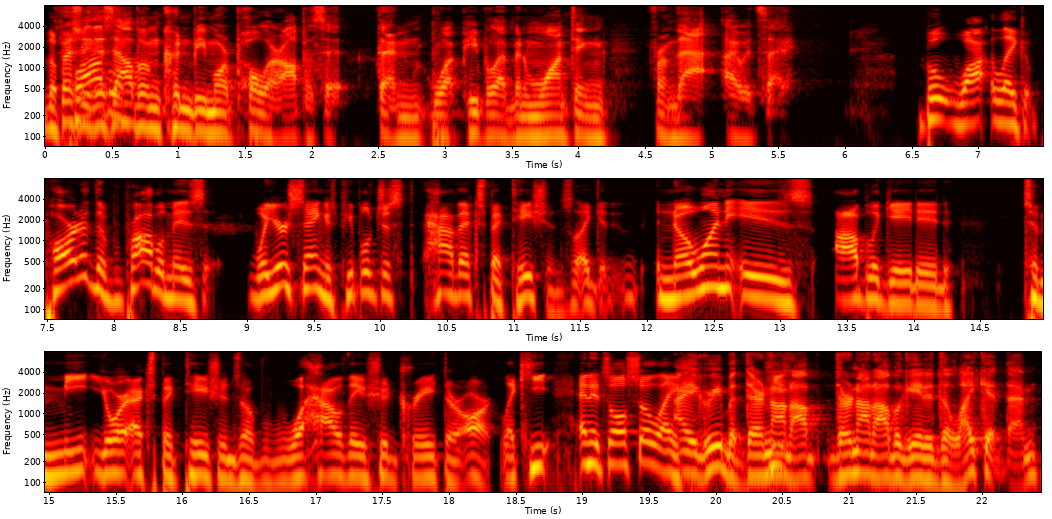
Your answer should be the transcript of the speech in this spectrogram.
The Especially this album couldn't be more polar opposite than what people have been wanting from that. I would say. But why? Like, part of the problem is what you're saying is people just have expectations. Like, no one is obligated to meet your expectations of wh- how they should create their art. Like he, and it's also like I agree, but they're not. Ob- they're not obligated to like it. Then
